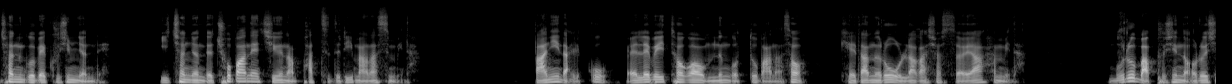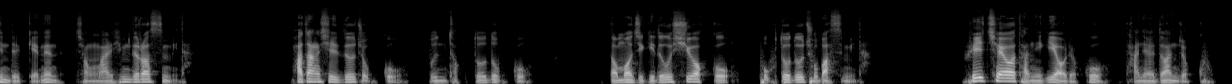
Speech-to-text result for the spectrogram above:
1990년대, 2000년대 초반에 지은 아파트들이 많았습니다. 많이 낡고 엘리베이터가 없는 곳도 많아서 계단으로 올라가셨어야 합니다. 무릎 아프신 어르신들께는 정말 힘들었습니다. 화장실도 좁고 문턱도 높고 넘어지기도 쉬웠고 복도도 좁았습니다. 휠체어 다니기 어렵고 단열도 안 좋고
